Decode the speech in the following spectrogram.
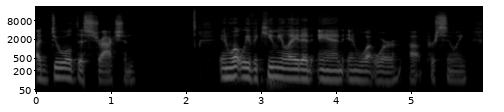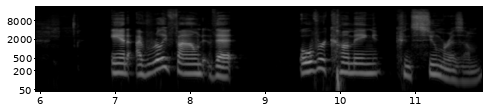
a, dual distraction in what we've accumulated and in what we're uh, pursuing. And I've really found that overcoming consumerism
